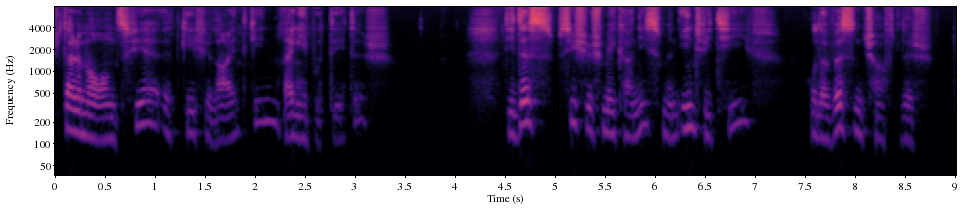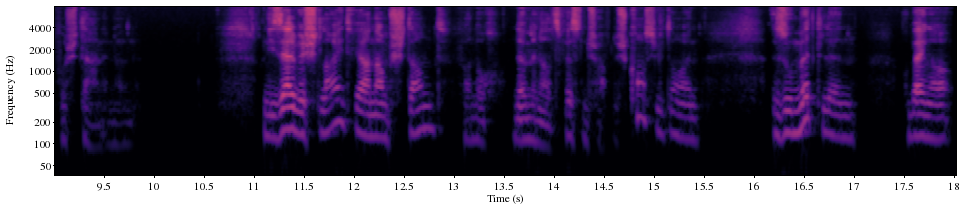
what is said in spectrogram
Stelle wir uns vor, et gife Leiit gin rein hypothetisch, die des psychisch Mechanismen intuitiv oder wissenschaftlich verstanden hun. Und dieselbe Schleit wären am Stand war noch nëmmen als wissenschaftlich Konsultanten so Mitteln op enger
